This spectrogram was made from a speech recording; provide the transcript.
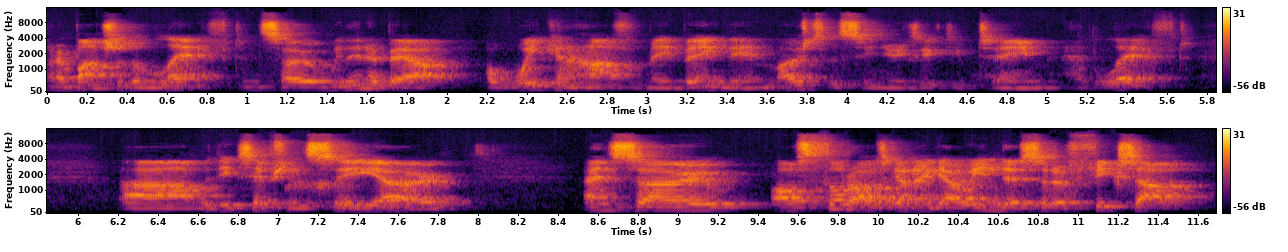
and a bunch of them left. And so within about a week and a half of me being there, most of the senior executive team had left, uh, with the exception of the CEO. And so I was thought I was going to go in to sort of fix up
